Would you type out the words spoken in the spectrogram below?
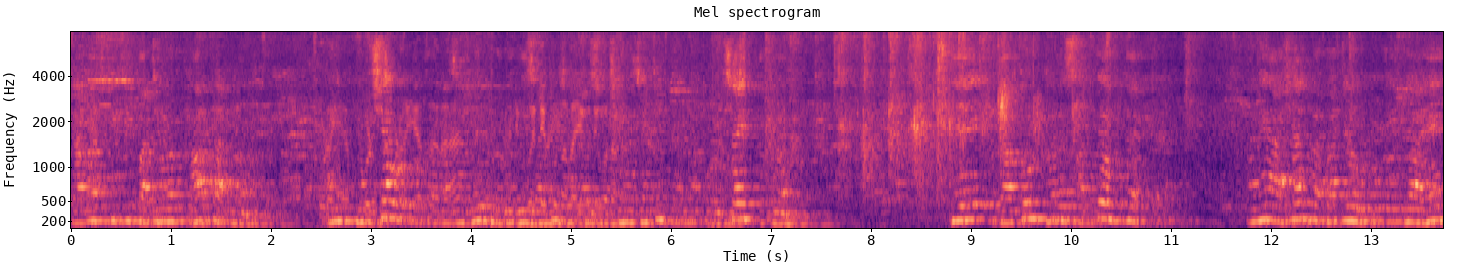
शाबासकीची पाठीवर फार टाकणं आणि पुढच्या वर्गासाठी प्रगतीसाठी शिक्षणासाठी त्यांना प्रोत्साहित करणं. हे यातून खरं साध्य होत आहे आणि अशा प्रकारचे उपक्रम जे आहेत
